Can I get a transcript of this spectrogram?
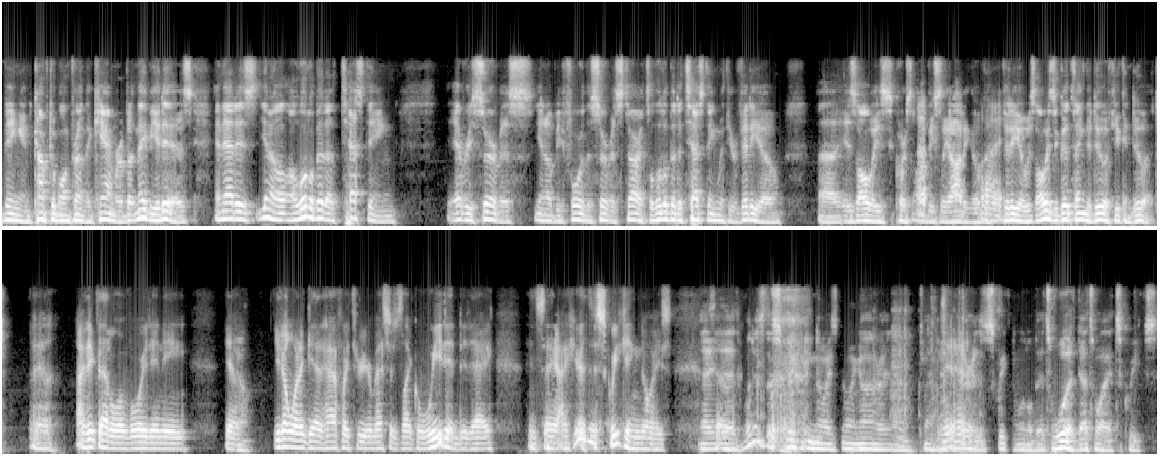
being uncomfortable in front of the camera, but maybe it is. And that is, you know, a little bit of testing every service, you know, before the service starts. A little bit of testing with your video uh, is always, of course, obviously audio, but Right. video is always a good thing to do if you can do it. Yeah, I think that'll avoid any. You know, Yeah. you don't want to get halfway through your message like we did today, and say, "I hear this squeaking noise." Uh, So- uh, what is the squeaking noise going on right now? Trying to, Yeah. There it is squeaking a little bit. It's wood. That's why it squeaks.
